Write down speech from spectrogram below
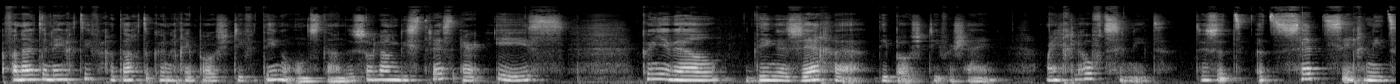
vanuit de negatieve gedachten kunnen geen positieve dingen ontstaan. Dus zolang die stress er is, kun je wel dingen zeggen die positiever zijn, maar je gelooft ze niet. Dus het, het zet zich niet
